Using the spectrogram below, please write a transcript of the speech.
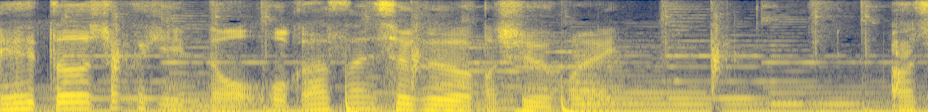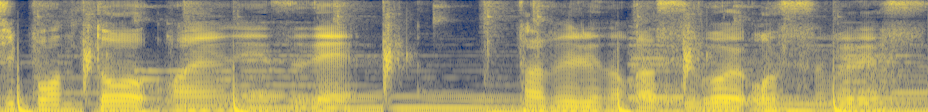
冷凍食品のお母さん食堂のシューマイ味ポンとマヨネーズで食べるのがすごいおすすめです。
